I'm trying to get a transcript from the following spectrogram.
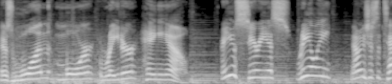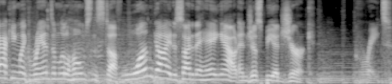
There's one more raider hanging out. Are you serious? Really? Now he's just attacking like random little homes and stuff. One guy decided to hang out and just be a jerk. Great.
